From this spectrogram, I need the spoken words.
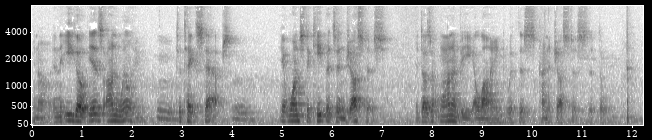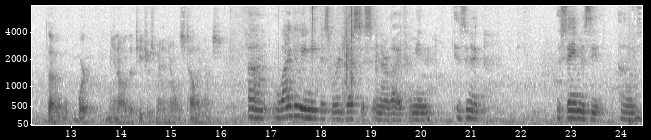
You know, and the ego is unwilling mm. to take steps. Mm. It wants to keep its injustice. It doesn't want to be aligned with this kind of justice that the the work, you know, the teacher's manual is telling us. Um, why do we need this word justice in our life? I mean, isn't it the same as the um,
